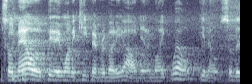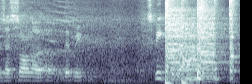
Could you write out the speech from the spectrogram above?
So now they want to keep everybody out, and I'm like, well, you know. So there's a song uh, that we speaks to that.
